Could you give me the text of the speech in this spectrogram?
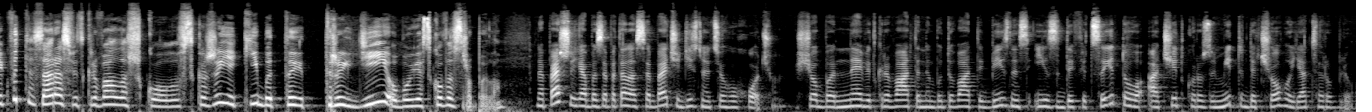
Якби ти зараз відкривала школу, скажи, які би ти три дії обов'язково зробила? На перше, я би запитала себе, чи дійсно я цього хочу, щоб не відкривати, не будувати бізнес із дефіциту, а чітко розуміти, для чого я це роблю.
